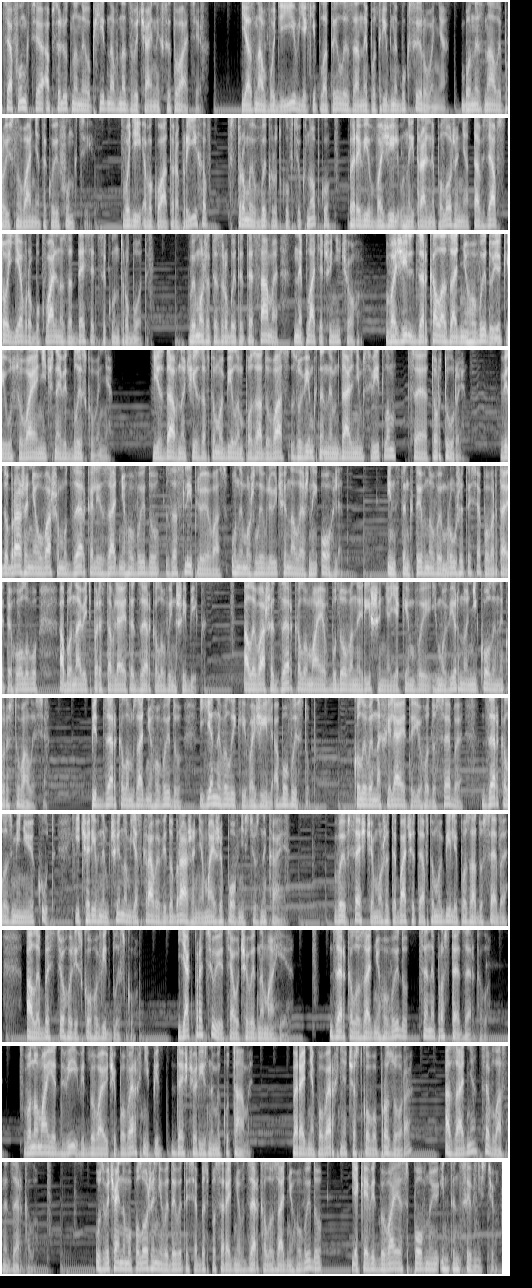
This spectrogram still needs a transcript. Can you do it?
Ця функція абсолютно необхідна в надзвичайних ситуаціях. Я знав водіїв, які платили за непотрібне буксирування, бо не знали про існування такої функції. Водій евакуатора приїхав, встромив викрутку в цю кнопку, перевів важіль у нейтральне положення та взяв 100 євро буквально за 10 секунд роботи. Ви можете зробити те саме, не платячи нічого. Важіль дзеркала заднього виду, який усуває нічне відблискування. Їзда вночі з автомобілем позаду вас з увімкненим дальнім світлом це тортури. Відображення у вашому дзеркалі заднього виду засліплює вас, унеможливлюючи належний огляд. Інстинктивно ви мружитеся, повертаєте голову або навіть переставляєте дзеркало в інший бік. Але ваше дзеркало має вбудоване рішення, яким ви, ймовірно, ніколи не користувалися. Під дзеркалом заднього виду є невеликий важіль або виступ. Коли ви нахиляєте його до себе, дзеркало змінює кут, і чарівним чином яскраве відображення майже повністю зникає. Ви все ще можете бачити автомобілі позаду себе, але без цього різкого відблиску. Як працює ця очевидна магія? Дзеркало заднього виду це не просте дзеркало. Воно має дві відбиваючі поверхні під дещо різними кутами. Передня поверхня частково прозора, а задня це власне дзеркало. У звичайному положенні ви дивитеся безпосередньо в дзеркало заднього виду, яке відбиває з повною інтенсивністю.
